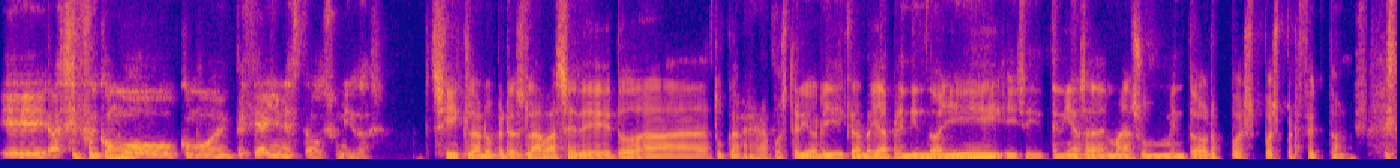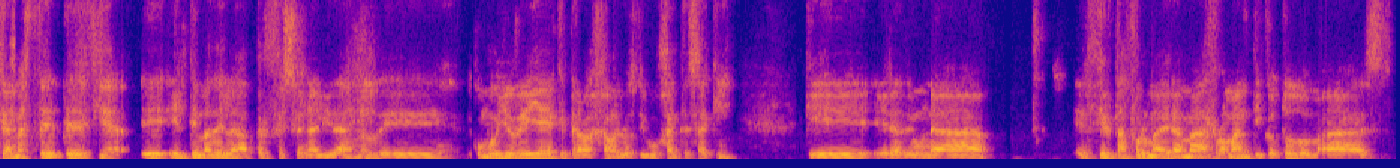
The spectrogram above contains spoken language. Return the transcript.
eh, así fue como, como empecé ahí en Estados Unidos. Sí, claro, pero es la base de toda tu carrera posterior y claro, y aprendiendo allí y si tenías además un mentor, pues, pues perfecto. Es que además te, decía eh, el tema de la profesionalidad, ¿no? De cómo yo veía que trabajaban los dibujantes aquí, que era de una, en cierta forma era más romántico todo, más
